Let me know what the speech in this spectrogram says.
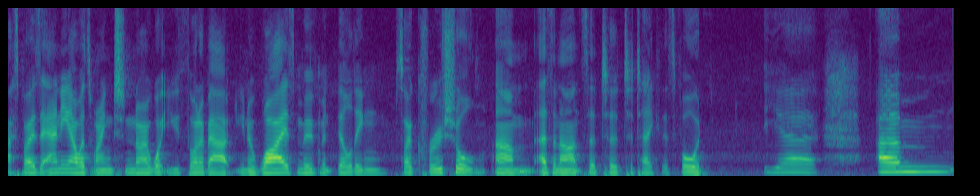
I suppose Annie, I was wanting to know what you thought about, you know, why is movement building so crucial um, as an answer to, to take this forward? Yeah. Um,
